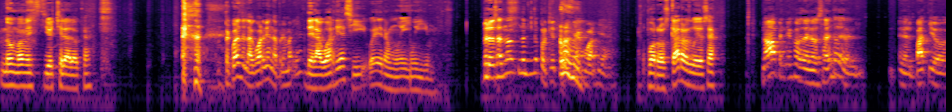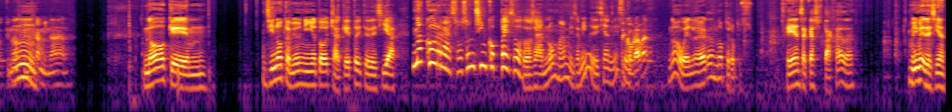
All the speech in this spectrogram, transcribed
No mames, tío chela loca. ¿Te acuerdas de la guardia en la primaria? De la guardia, sí, güey, era muy, muy... Pero, o sea, no, no entiendo por qué tenía guardia. Por los carros, güey, o sea... No, pendejo, de los adentro del en el patio, que no Mm. caminar. No, que... mm, Sino que había un niño todo chaqueto y te decía, no corras, o son cinco pesos. O sea, no mames, a mí me decían eso. ¿Te cobraban? No, güey, la verdad no, pero pues querían sacar su tajada. A mí me decían,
